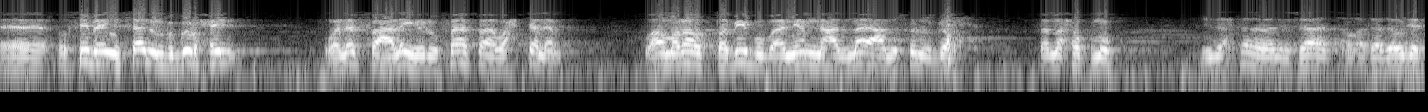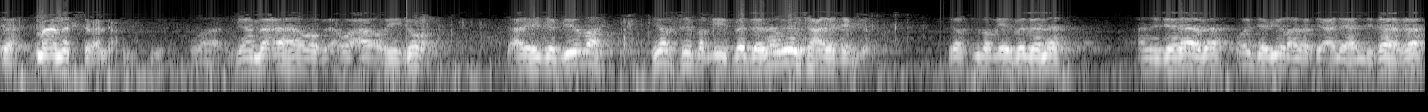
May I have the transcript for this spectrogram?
آه، أصيب إنسان بجرح ولف عليه لفافة واحتلم وأمره الطبيب بأن يمنع الماء عن وصول الجرح. فما حكمه؟ إذا احتلم الإنسان أو أتى زوجته معنى السؤال. يعني. وجامعها وفيه جرح عليه جبيرة يغسل بقية بدنه ويمسح على جبيرة. يغسل بقية بدنه عن الجنابة والجبيرة التي عليها اللفافة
